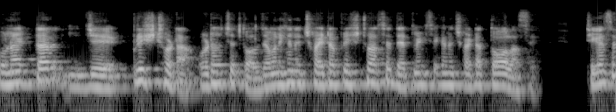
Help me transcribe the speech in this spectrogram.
কোন একটার যে পৃষ্ঠটা ওটা হচ্ছে তল। যেমন এখানে ছয়টা পৃষ্ঠ আছে দ্যাট মিনস এখানে ছয়টা তল আছে। ঠিক আছে?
